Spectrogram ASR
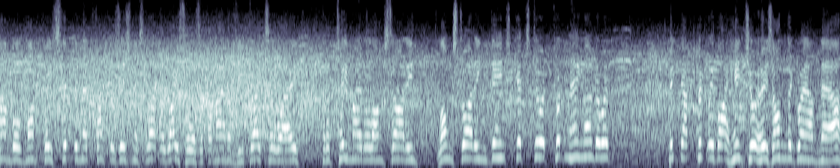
fumbled. Moncrieff slipped in that front position. It's like a racehorse at the moment. He breaks away. Got a teammate alongside him. Long striding Dench gets to it. Couldn't hang on to it. Picked up quickly by Henshaw, who's on the ground now.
